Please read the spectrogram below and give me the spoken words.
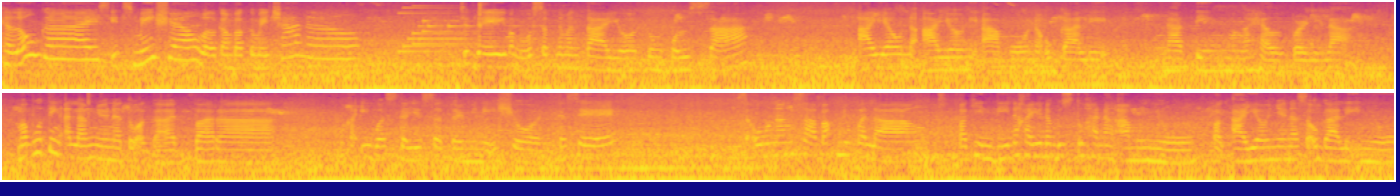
Hello guys! It's Michelle! Welcome back to my channel! Today, mag-uusap naman tayo tungkol sa ayaw na ayaw ni Amo na ugali nating mga helper nila. Mabuting alam nyo na to agad para makaiwas kayo sa termination. Kasi sa unang sabak nyo pa lang, pag hindi na kayo nagustuhan ng amo nyo, pag ayaw niya na sa ugali nyo,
